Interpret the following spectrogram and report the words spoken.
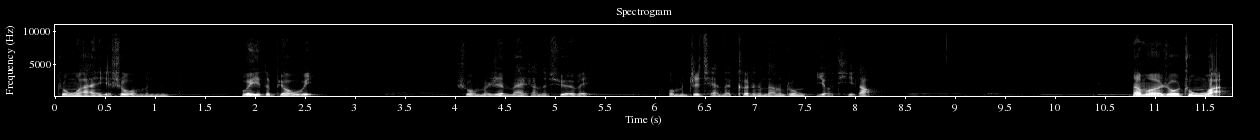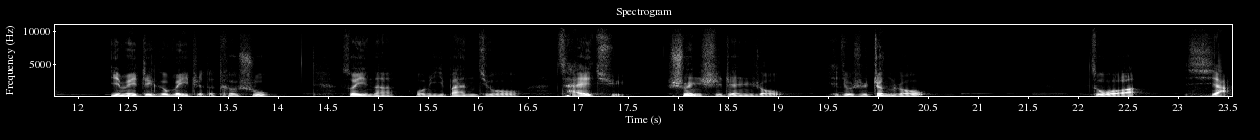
中脘也是我们胃的标位。是我们任脉上的穴位，我们之前的课程当中有提到。那么揉中脘，因为这个位置的特殊，所以呢，我们一般就采取顺时针揉，也就是正揉，左下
